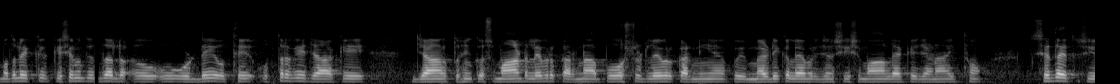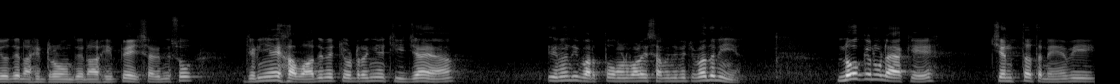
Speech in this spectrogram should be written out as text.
ਮਤਲਬ ਇੱਕ ਕਿਸੇ ਨੂੰ ਜਿੱਦਾਂ ਉੱਡੇ, ਉੱਥੇ ਉਤਰ ਕੇ ਜਾ ਕੇ ਜਾਂ ਤੁਸੀਂ ਕੋਈ ਸਮਾਨ ਡਿਲੀਵਰ ਕਰਨਾ ਪੋਸਟ ਡਿਲੀਵਰ ਕਰਨੀ ਹੈ ਕੋਈ ਮੈਡੀਕਲ ਐਮਰਜੈਂਸੀ ਸਮਾਨ ਲੈ ਕੇ ਜਾਣਾ ਇੱਥੋਂ, ਸਿੱਧਾ ਹੀ ਤੁਸੀਂ ਉਹਦੇ ਨਾਲ ਹੀ ਡਰੋਨ ਦੇ ਨਾਲ ਹੀ ਭੇਜ ਸਕਦੇ ਹੋ। ਸੋ ਜਿਹੜੀਆਂ ਇਹ ਹਵਾ ਦੇ ਵਿੱਚ ਉੱਡ ਰਹੀਆਂ ਚੀਜ਼ਾਂ ਆ, ਇਹਨਾਂ ਦੀ ਵਰਤੋਂ ਆਉਣ ਵਾਲੇ ਸਮੇਂ ਦੇ ਵਿੱਚ ਵਧਣੀ ਆ ਲੋਕ ਇਹਨੂੰ ਲੈ ਕੇ ਚਿੰਤਤ ਨੇ ਵੀ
